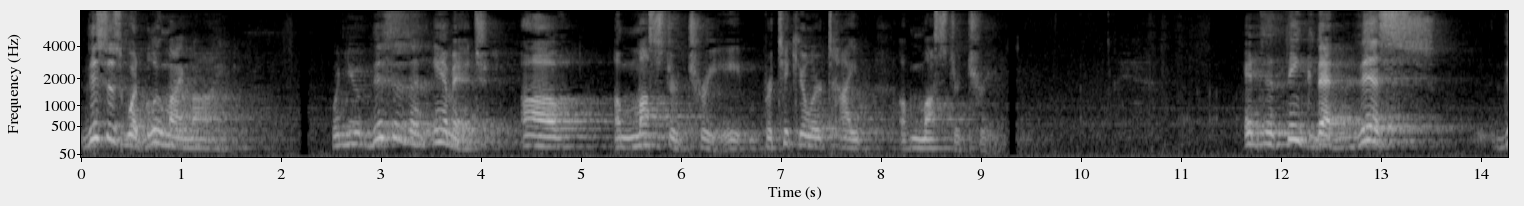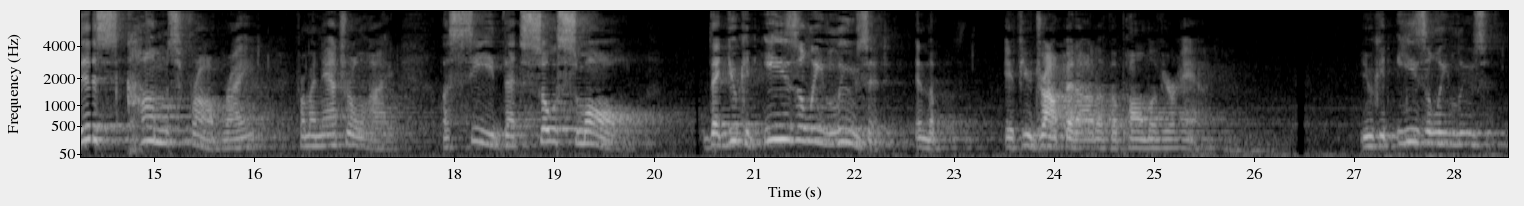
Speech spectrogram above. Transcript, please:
this is what blew my mind. When you, this is an image of a mustard tree, a particular type of mustard tree. And to think that this, this comes from, right, from a natural eye, a seed that's so small that you could easily lose it in the, if you drop it out of the palm of your hand. You could easily lose it.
